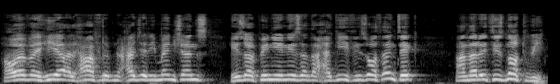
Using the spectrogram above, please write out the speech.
However, here Al-Hafidh ibn Hajar mentions his opinion is that the hadith is authentic and that it is not weak.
